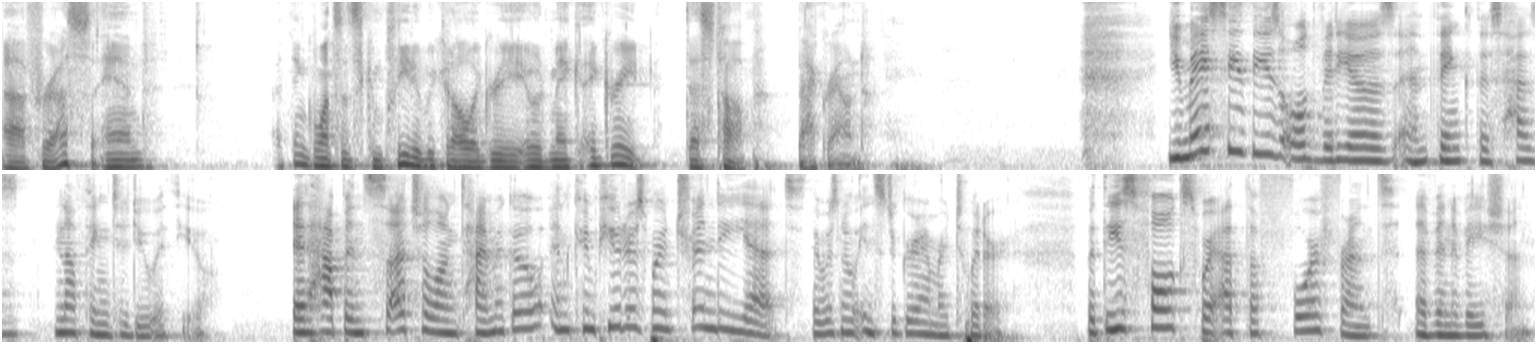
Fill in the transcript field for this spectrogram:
uh, for us. And I think once it's completed, we could all agree it would make a great desktop background. You may see these old videos and think this has nothing to do with you. It happened such a long time ago, and computers weren't trendy yet. There was no Instagram or Twitter. But these folks were at the forefront of innovation.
